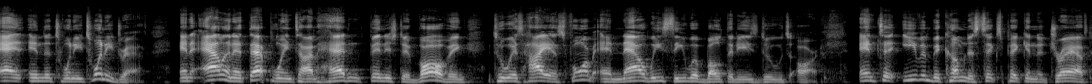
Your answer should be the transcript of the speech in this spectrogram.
in the 2020 draft. And Allen at that point in time hadn't finished evolving to his highest form. And now we see what both of these dudes are. And to even become the sixth pick in the draft,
